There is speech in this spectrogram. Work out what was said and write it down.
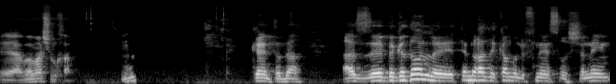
אה, הבמה שלך. כן, תודה. אז אה, בגדול, אה, תמרד הקמנו לפני עשר שנים,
